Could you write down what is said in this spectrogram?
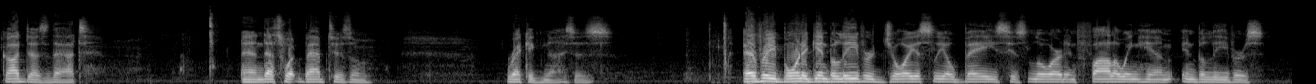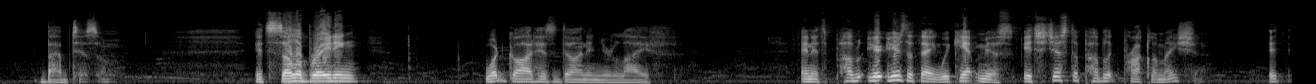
God does that. And that's what baptism recognizes. Every born again believer joyously obeys his Lord and following him in believers' baptism. It's celebrating what God has done in your life. And it's public. Here, here's the thing we can't miss it's just a public proclamation. It,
